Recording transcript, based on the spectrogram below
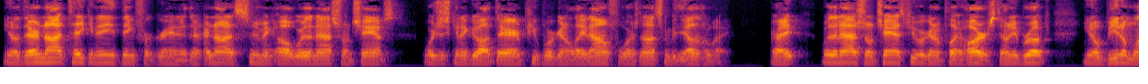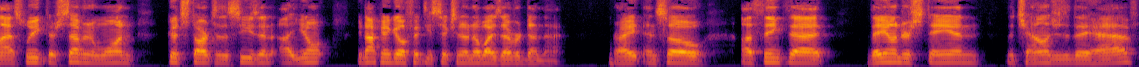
you know they're not taking anything for granted. They're not assuming, oh, we're the national champs we're just going to go out there and people are going to lay down for us. Now it's going to be the other way, right? We're the national chance. People are going to play harder. Stony Brook, you know, beat them last week. They're seven and one. Good start to the season. Uh, you don't, you're not going to go 56 and nobody's ever done that, right? And so I think that they understand the challenges that they have,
